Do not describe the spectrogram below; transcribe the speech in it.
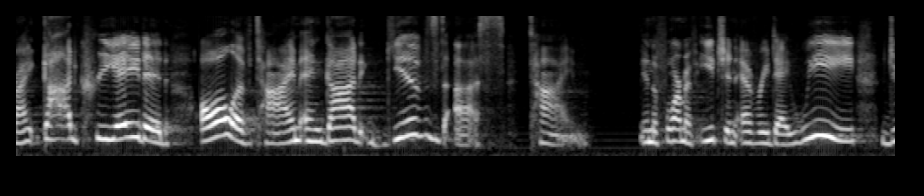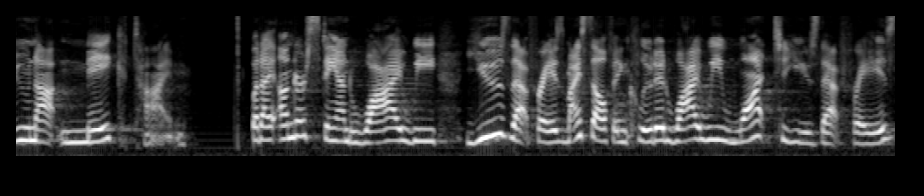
right? God created all of time, and God gives us time in the form of each and every day. We do not make time. But I understand why we use that phrase, myself included, why we want to use that phrase.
